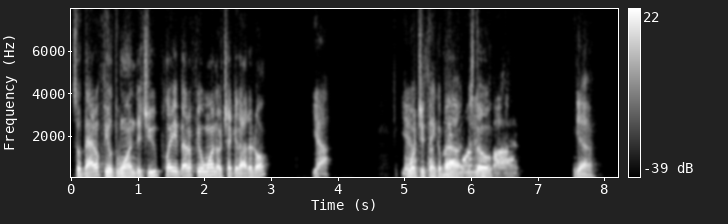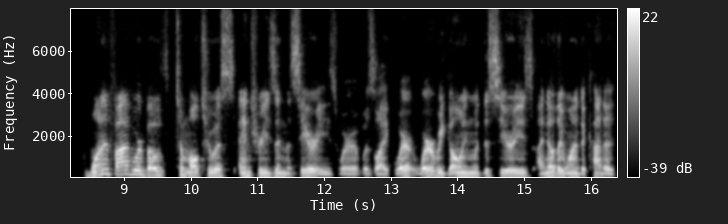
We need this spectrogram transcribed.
so Battlefield One, did you play Battlefield One or check it out at all? Yeah. yeah. What'd you think about so Yeah. One and five were both tumultuous entries in the series where it was like, where where are we going with this series? I know they wanted to kind of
